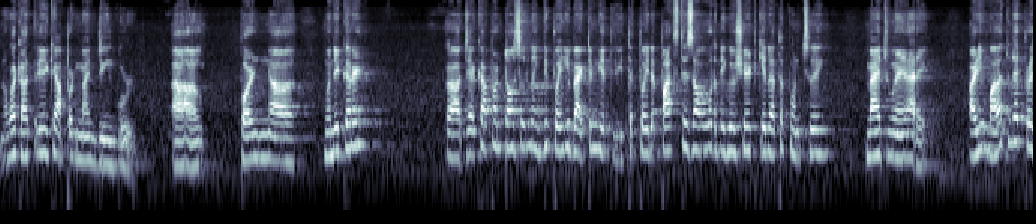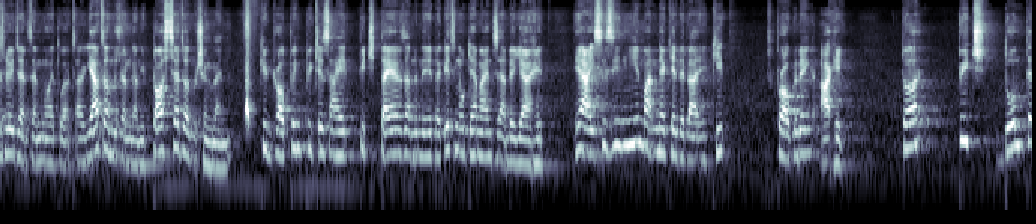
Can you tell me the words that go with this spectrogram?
मला खात्री आहे की आपण मॅच जिंकू. अं, पण म्हणजे कारण जर का आपण टॉसवरून अगदी पहिली बॅटिंग घेतली तर पहिलं पाच ते सहावर निगोशिएट केलं तर कोणचं मॅच मिळणार आहे. आणि मला तुला एक प्रश्न विचारायचा आहे महत्त्वाचा. याच अनुषंगाने टॉसच्याच अनुषंगाने. की ड्रॉपिंग पिचेस आहेत पिच तयार झालेले लगेच मोठ्या मॅच झालेल्या आहेत. हे आय सी सीनी मान्य केलेलं आहे की प्रॉब्लेम आहे. तर पिच दोन ते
